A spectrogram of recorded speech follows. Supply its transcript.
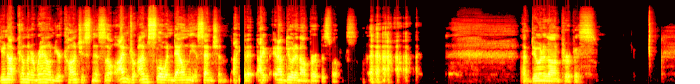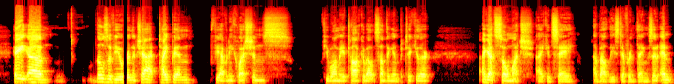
you're not coming around your consciousness. So I'm I'm slowing down the ascension. I get it. I and I'm doing it on purpose, folks. I'm doing it on purpose. Hey, um, those of you who are in the chat, type in if you have any questions, if you want me to talk about something in particular. I got so much I could say about these different things. And, and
